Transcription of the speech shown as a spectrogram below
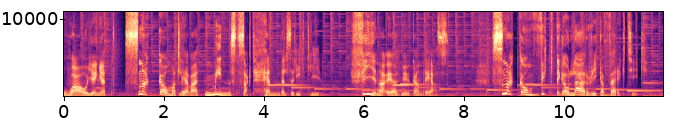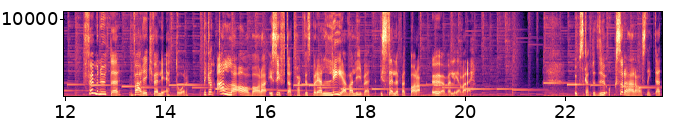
Wow, gänget. Snacka om att leva ett minst sagt händelserikt liv. Fina ödmjuka Andreas. Snacka om viktiga och lärorika verktyg. Fem minuter varje kväll i ett år. Det kan alla avvara i syfte att faktiskt börja leva livet istället för att bara överleva det. Uppskattade du också det här avsnittet?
